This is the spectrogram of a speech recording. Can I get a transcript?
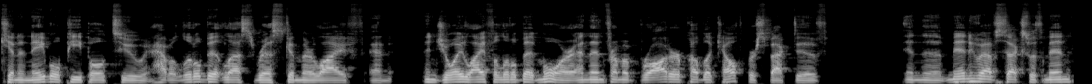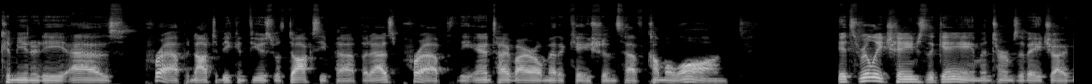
can enable people to have a little bit less risk in their life and enjoy life a little bit more. And then from a broader public health perspective, in the men who have sex with men community as PrEP, not to be confused with DoxyPep, but as PrEP, the antiviral medications have come along, it's really changed the game in terms of HIV.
